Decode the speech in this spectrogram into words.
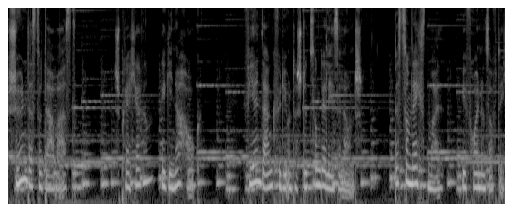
Schön, dass du da warst. Sprecherin Regina Haug. Vielen Dank für die Unterstützung der Leselounge. Bis zum nächsten Mal. Wir freuen uns auf dich.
